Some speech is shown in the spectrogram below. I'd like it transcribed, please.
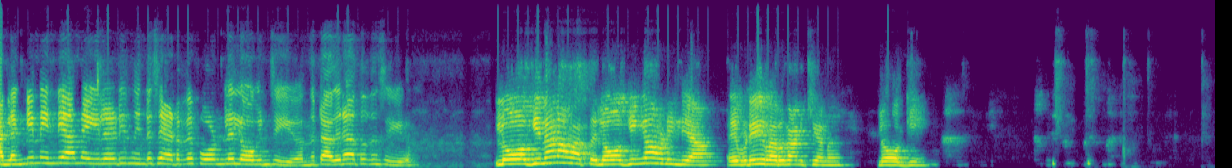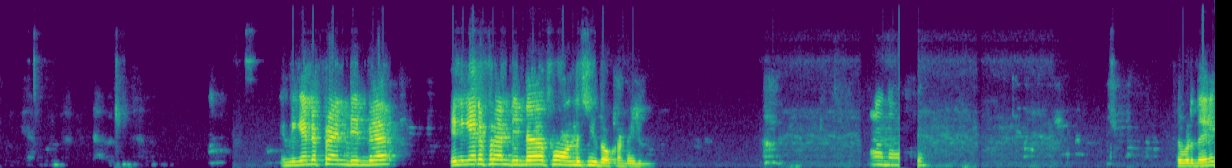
അല്ലെങ്കിൽ നിന്റെ ആ മെയിൽ ഐ ഡി നിന്റെ ചേട്ടന്റെ ഫോണിൽ ലോഗിൻ ചെയ്യൂ. എന്നിട്ട് അതിനകത്തൊന്ന് ചെയ്യൂ. ലോഗിൻ ആവാത്ത ലോഗിൻ ആവണില്ല. എവിടെ ഇറർ കാണിക്കാണ്? ലോഗിൻ ഇല്ലെങ്കിൽ എന്റെ ഫ്രണ്ടിന്റെ ഇല്ലെങ്കിൽ എന്റെ ഫ്രണ്ടിന്റെ ഫോണിൽ ചെയ്ത് നോക്കണ്ടേ വരും. എവിടുന്നേലും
